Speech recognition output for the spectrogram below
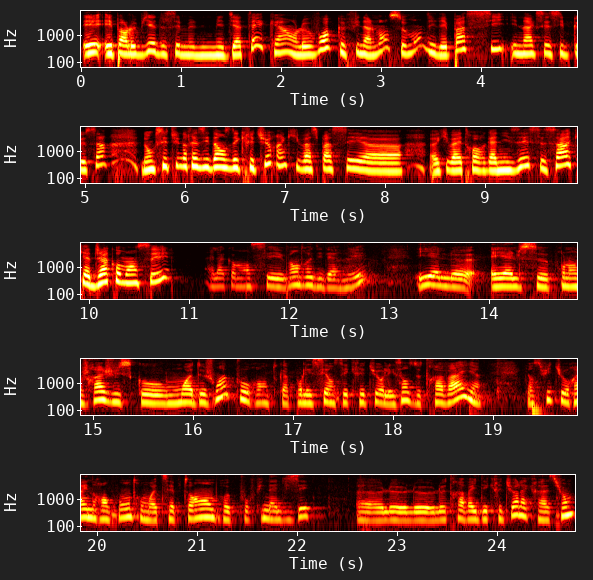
et, et, par le biais de ces médiathèques, hein, on le voit que finalement, ce monde, il n'est pas si inaccessible que ça. Donc, c'est une résidence d'écriture hein, qui va se passer, qui va être organisée. C'est ça qui a déjà commencé? Elle a commencé vendredi dernier et elle, et elle se prolongera jusqu'au mois de juin pour, en tout cas pour les séances d'écriture, les séances de travail. Et ensuite, il y aura une rencontre au mois de septembre pour finaliser euh, le, travail d'écriture, la création.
